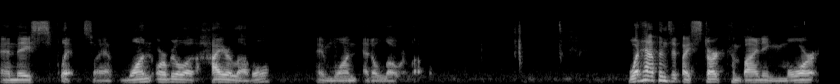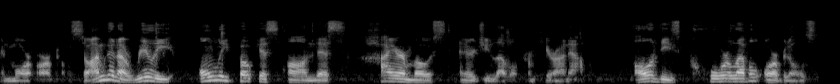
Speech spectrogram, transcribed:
and they split. So I have one orbital at a higher level and one at a lower level. What happens if I start combining more and more orbitals? So I'm going to really only focus on this highermost energy level from here on out. All of these core level orbitals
